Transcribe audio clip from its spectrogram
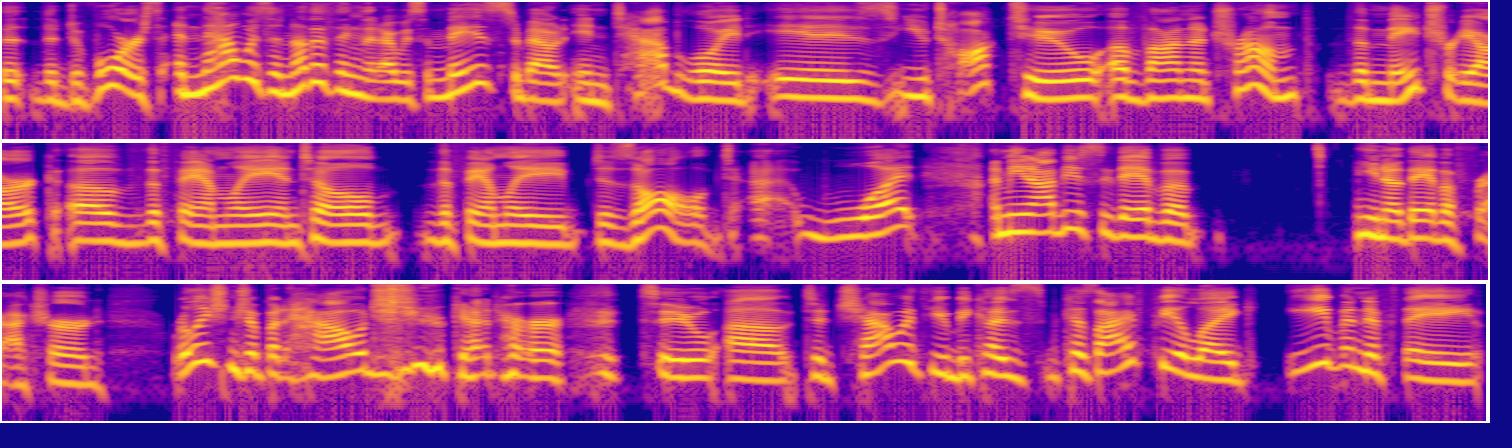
the the divorce, and that was another thing that I was amazed about in tabloid is you talk to Ivana Trump, the matriarch of the family until the family dissolved. Uh, what I mean, obviously they have a you know they have a fractured relationship but how did you get her to uh to chat with you? Because because i feel like even if they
